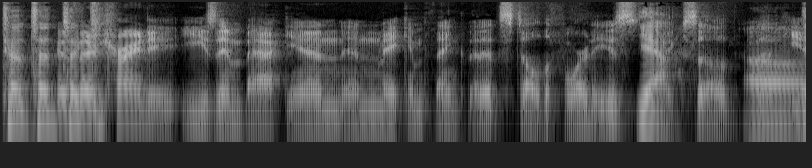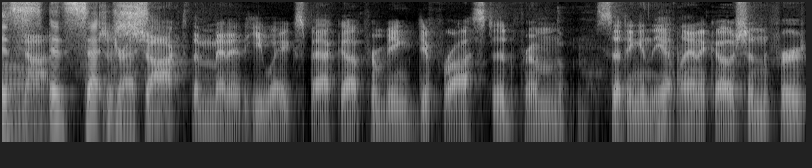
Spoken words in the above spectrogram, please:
to to, to they're keep- trying to ease him back in and make him think that it's still the 40s. Yeah. Like, so that Oh. he's It's- not it's set just dressing. shocked the minute he wakes back up from being defrosted from sitting in the Atlantic Ocean for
